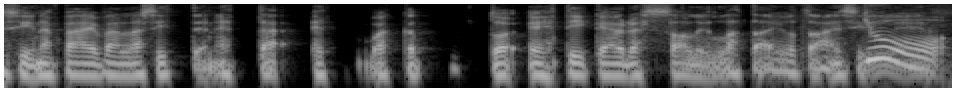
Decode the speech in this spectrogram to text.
siinä päivällä sitten, että, että vaikka to, ehtii käydä salilla tai jotain silleen. Joo,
